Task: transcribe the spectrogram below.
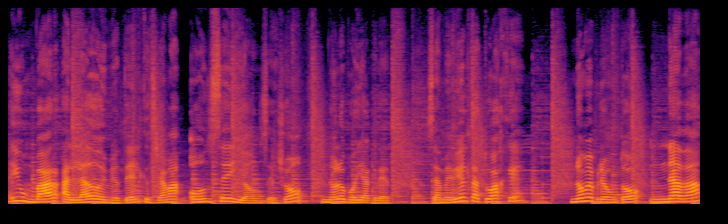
hay un bar al lado de mi hotel que se llama 11 y 11. Yo no lo podía creer. O sea, me vio el tatuaje, no me preguntó nada,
